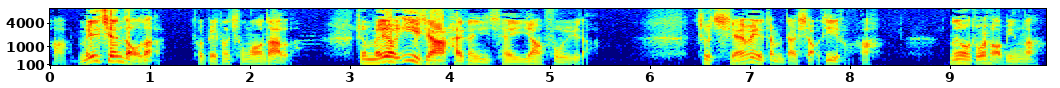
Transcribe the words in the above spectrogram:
啊，没迁走的都变成穷光蛋了，就没有一家还跟以前一样富裕的。就前卫这么点小地方啊，能有多少兵啊？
